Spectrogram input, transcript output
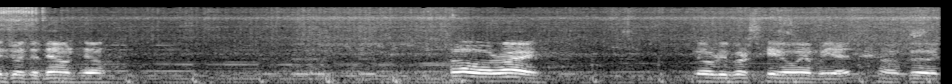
Enjoy the downhill. Oh, all right. No reverse KOM yet. Oh, good.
